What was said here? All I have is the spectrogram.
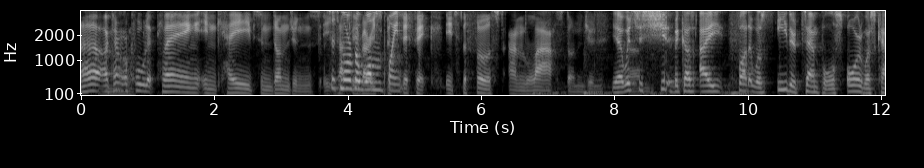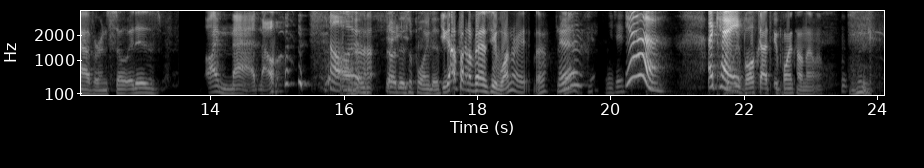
Uh, I don't recall it playing in caves and dungeons. it's more of actually a very one point. Specific. It's the first and last dungeon. Yeah, which is shit because I thought it was either temples or it was caverns. So it is. I'm mad now. Oh, I'm so disappointed. You got Final Fantasy 1 right, though. Yeah. You did. yeah. Okay. We both got two points on that one.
